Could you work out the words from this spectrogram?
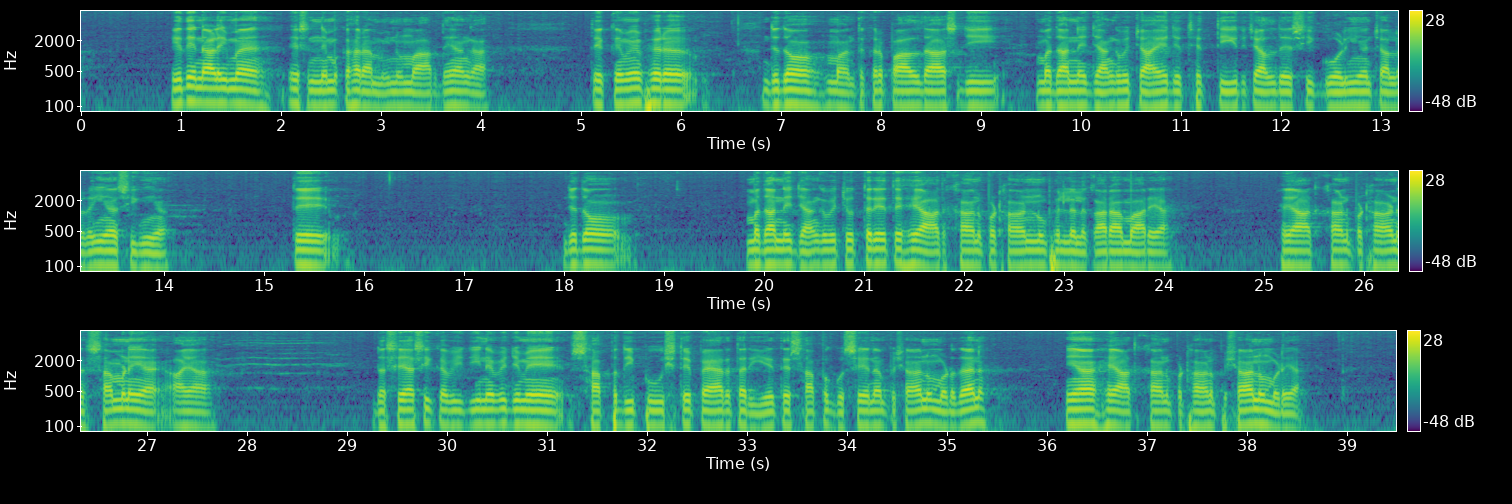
ਇਹਦੇ ਨਾਲ ਹੀ ਮੈਂ ਇਸ ਨਿਮਕ ਹਰਾਮੀ ਨੂੰ ਮਾਰ ਦਿਆਂਗਾ। ਤੇ ਕਿਵੇਂ ਫਿਰ ਜਦੋਂ ਮੰਤ ਕਿਰਪਾਲ ਦਾਸ ਜੀ ਮੈਦਾਨੇ ਜੰਗ ਵਿੱਚ ਆਏ, ਜਿੱਥੇ ਤੀਰ ਚੱਲਦੇ ਸੀ, ਗੋਲੀਆਂ ਚੱਲ ਰਹੀਆਂ ਸੀਗੀਆਂ, ਤੇ ਜਦੋਂ ਮੈਦਾਨੇ ਜੰਗ ਵਿੱਚ ਉਤਰੇ ਤੇ ਹਯਾਤ ਖਾਨ ਪਠਾਨ ਨੂੰ ਫਿਰ ਲਲਕਾਰਾ ਮਾਰਿਆ। ਹਯਾਤ ਖਾਨ ਪਠਾਨ ਸਾਹਮਣੇ ਆ- ਆਇਆ। ਦੱਸਿਆ ਸੀ ਕਵੀ ਜੀ ਨੇ ਵੀ ਜਿਵੇਂ ਸੱਪ ਦੀ ਪੂਛ ਤੇ ਪੈਰ ਧਰੀਏ ਤੇ ਸੱਪ ਗੁੱਸੇ ਨਾਲ ਪਛਾਣ ਨੂੰ ਮੁੜਦਾ ਨਾ, ਜਾਂ ਹਯਾਤ ਖਾਨ ਪਠਾਨ ਪਛਾਣ ਨੂੰ ਮੁੜਿਆ।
